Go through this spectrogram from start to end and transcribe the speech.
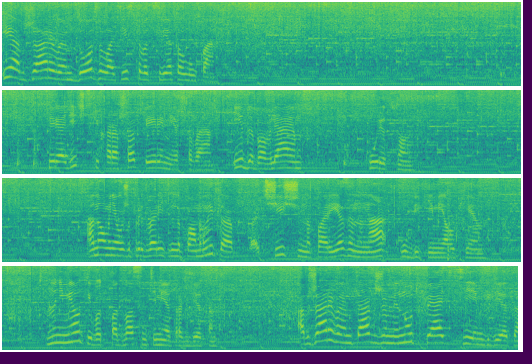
И обжариваем до золотистого цвета лука. Периодически хорошо перемешиваем. И добавляем курицу. Она у меня уже предварительно помыта, очищена, порезана на кубики мелкие. Ну, не мелкий, вот по 2 сантиметра где-то. Обжариваем также минут 5-7 где-то.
